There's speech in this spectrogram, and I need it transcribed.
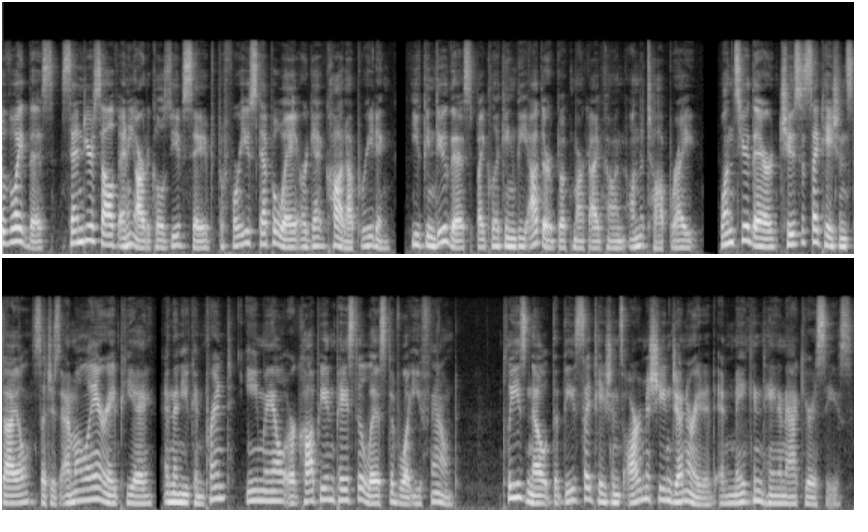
avoid this, send yourself any articles you've saved before you step away or get caught up reading. You can do this by clicking the other bookmark icon on the top right. Once you're there, choose a citation style, such as MLA or APA, and then you can print, email, or copy and paste a list of what you found. Please note that these citations are machine generated and may contain inaccuracies.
